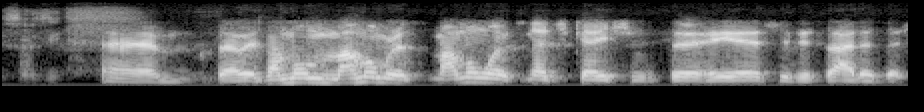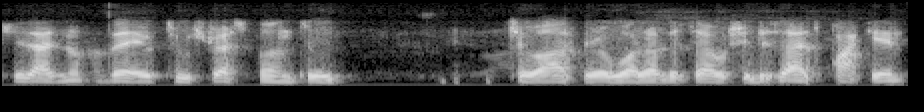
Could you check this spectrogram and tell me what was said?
Okay. So the- Um, so it's my mum. My mum was my mum works in education for thirty years. She decided that she'd had enough of it. It was too stressful and too too hard for her, or whatever. So she decided to pack in.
